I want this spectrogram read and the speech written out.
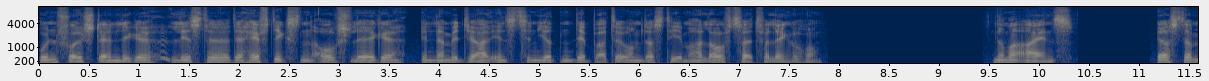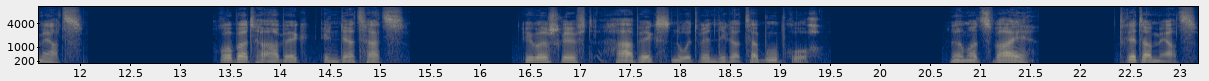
unvollständige Liste der heftigsten Aufschläge in der medial inszenierten Debatte um das Thema Laufzeitverlängerung. Nummer 1. 1. März. Robert Habeck in der Taz. Überschrift Habecks notwendiger Tabubruch. Nummer 2. 3. März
